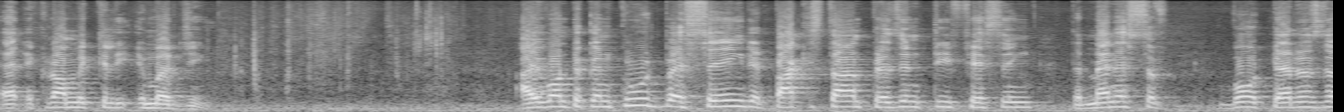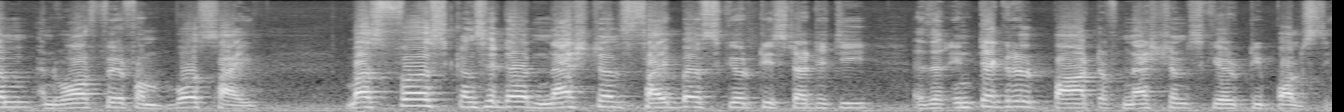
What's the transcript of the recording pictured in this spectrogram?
and economically emerging. I want to conclude by saying that Pakistan presently facing the menace of both terrorism and warfare from both sides, must first consider national cyber security strategy as an integral part of national security policy.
